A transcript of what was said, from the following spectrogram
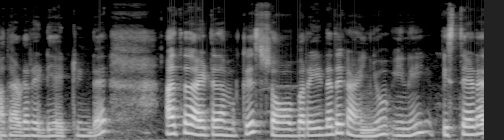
അതവിടെ റെഡി ആയിട്ടുണ്ട്. അടുത്തതായിട്ട് നമുക്ക് സ്ട്രോബെറിയുടേത് കഴിഞ്ഞു. ഇനി പിസ്തയുടെ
